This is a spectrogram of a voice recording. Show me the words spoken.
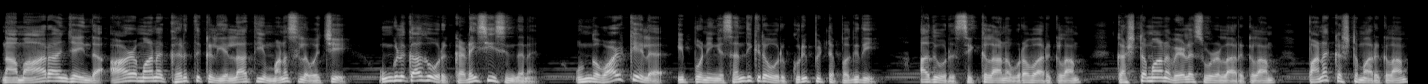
நாம் ஆராய்ஞ்ச இந்த ஆழமான கருத்துக்கள் எல்லாத்தையும் மனசுல வச்சு உங்களுக்காக ஒரு கடைசி சிந்தனை. உங்க வாழ்க்கையில இப்போ நீங்க சந்திக்கிற ஒரு குறிப்பிட்ட பகுதி அது ஒரு சிக்கலான உறவா இருக்கலாம் கஷ்டமான வேலை சூழலா இருக்கலாம் பண கஷ்டமா இருக்கலாம்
